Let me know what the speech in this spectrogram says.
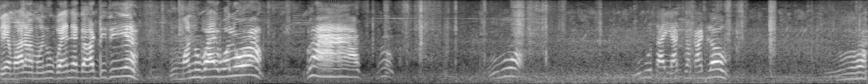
તે મારા મનુભાઈ ને ગાઢ દીધી હું. મનુભાઈ બોલું હું. તારી હાથમાં કાઢ લઉં. બોલ્યા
